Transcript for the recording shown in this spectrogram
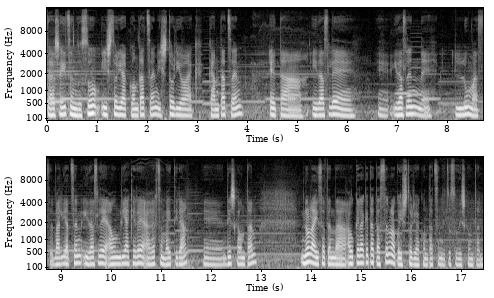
Eta segitzen duzu historia kontatzen, istorioak kantatzen eta idazle e, idazlen e, lumaz baliatzen idazle handiak ere agertzen baitira e, diska. Nola izaten da aukeraketa eta zer nolako kontatzen dituzu diska hontan?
